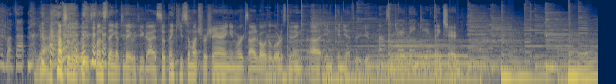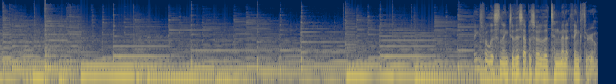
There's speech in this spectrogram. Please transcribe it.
We'd love that. yeah, absolutely, it's fun staying up to date with you guys. So thank you so much for sharing, and we're excited about what the Lord is doing uh, in Kenya through you. Awesome, Jared. Thank you. Thanks, Jared. Thanks for listening to this episode of the 10 Minute Think Through.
